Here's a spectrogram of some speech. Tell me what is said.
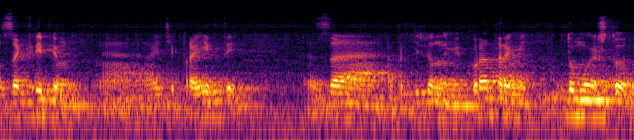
закрепим э, эти проекты за определенными кураторами. Думаю, что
